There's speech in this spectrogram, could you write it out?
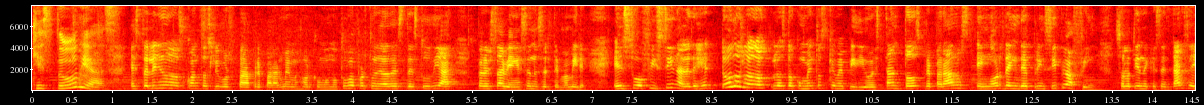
¿Qué estudias? Estoy leyendo unos cuantos libros para prepararme mejor, como no tuve oportunidades de estudiar, pero está bien, ese no es el tema. Mire, en su oficina le dejé todos los, doc- los documentos que me pidió, están todos preparados en orden de principio a fin. Solo tiene que sentarse e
